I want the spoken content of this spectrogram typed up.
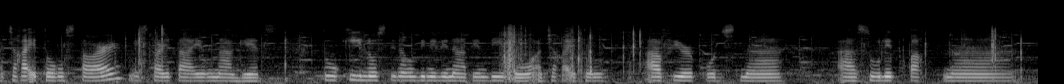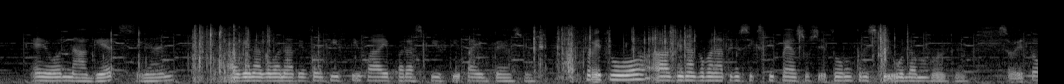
At saka itong star. May star tayong nuggets. 2 kilos din ang binili natin dito. At saka itong uh, Pure Foods na uh, sulit pack na ayun, nuggets. Ayan. Uh, ginagawa natin itong 55 para 55 pesos. So, ito, uh, ginagawa natin yung 60 pesos itong crispy ulam burger. So, ito,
